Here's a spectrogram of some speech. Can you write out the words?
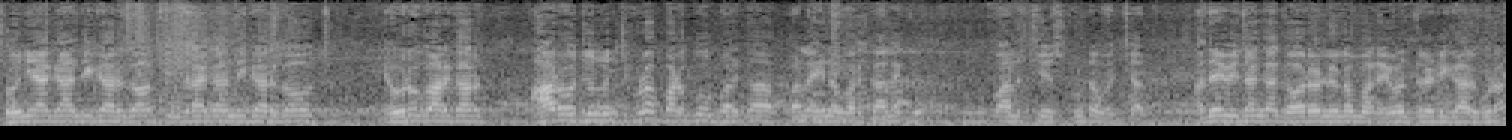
సోనియా గాంధీ గారు కావచ్చు ఇందిరాగాంధీ గారు కావచ్చు నెహ్రూ గారు గారు ఆ రోజుల నుంచి కూడా బడుగు బర్గ బలహీన వర్గాలకు వాళ్ళు చేసుకుంటూ వచ్చారు. అదేవిధంగా గౌరవనీయులు మా రేవంత్ రెడ్డి గారు కూడా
